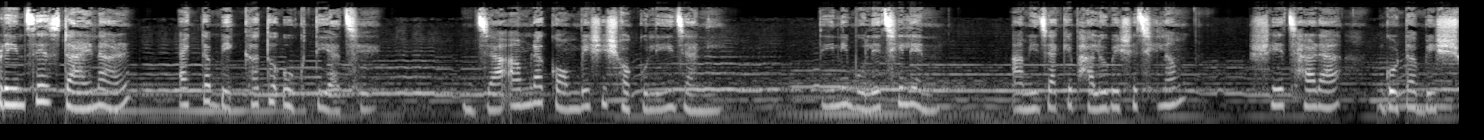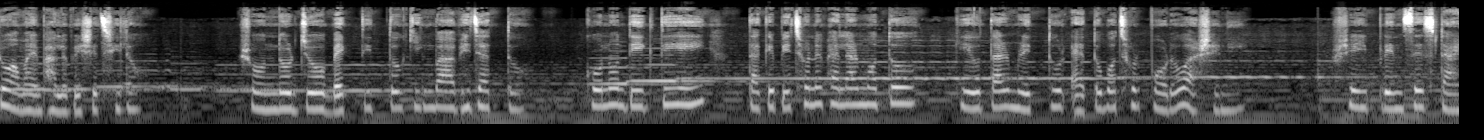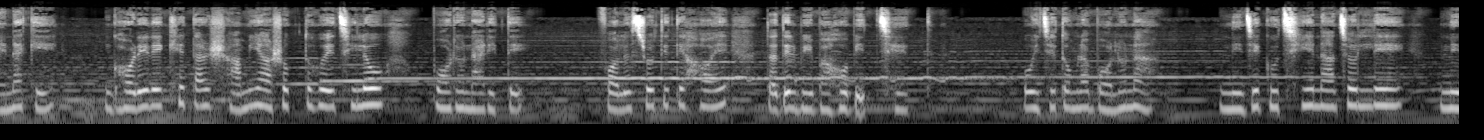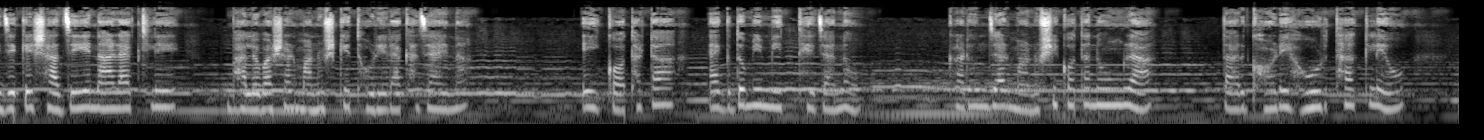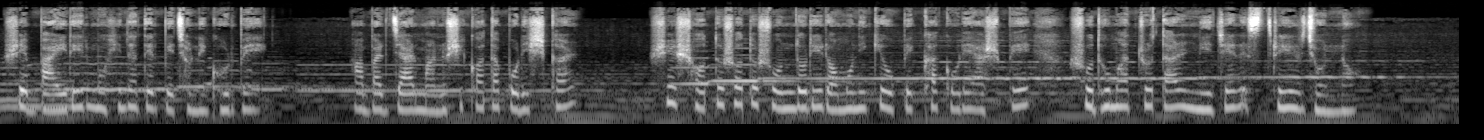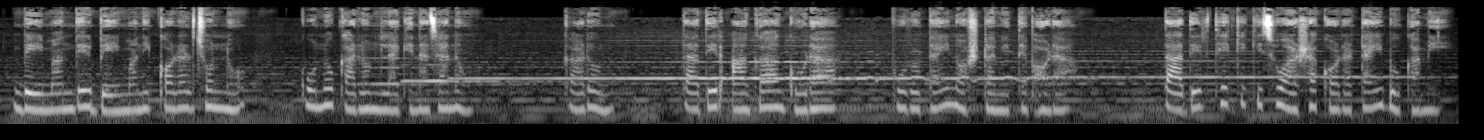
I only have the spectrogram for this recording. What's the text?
Princess ডায়নার একটা বিখ্যাত উক্তি আছে, যা আমরা কম বেশি সকলেই জানি। তিনি বলেছিলেন, আমি যাকে ভালোবেসেছিলাম, সে ছাড়া গোটা বিশ্ব আমায় ভালোবেসেছিল। সৌন্দর্য, ব্যক্তিত্ব কিংবা আভিজাত্য, কোনো দিক দিয়েই তাকে পেছনে ফেলার মতো কেউ তার মৃত্যুর এত বছর পরও আসেনি। সেই প্রিন্সেস ডায়নাকে ঘরে রেখে তার স্বামী আসক্ত হয়েছিল পরনারীতে। ফলশ্রুতিতে হয় তাদের বিবাহ বিচ্ছেদ। ওই যে তোমরা বলো না, নিজে গুছিয়ে না চললে, নিজেকে সাজিয়ে না রাখলে ভালোবাসার মানুষকে ধরে রাখা যায় না। এই কথাটা একদমই মিথ্যে জানো, কারণ যার মানসিকতা নোংরা, তার ঘরে হুর থাকলেও সে বাইরের মহিলাদের পেছনে ঘুরবে। আবার যার মানসিকতা পরিষ্কার, সে শত শত সুন্দরী রমণীকে উপেক্ষা করে আসবে শুধুমাত্র তার নিজের স্ত্রীর জন্য। বেইমানদের বেইমানি করার জন্য কোনো কারণ লাগে না, জানো? কারণ তাদের আগা গোড়া পুরোটাই নষ্টামিতে ভরা। তাদের থেকে কিছু আশা করাটাই বোকামি।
